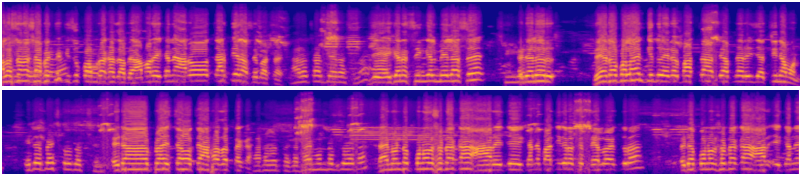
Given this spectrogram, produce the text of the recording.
আলোচনা সাপেক্ষে কিছু কম রাখা যাবে। আমার এখানে আরও চার পেয়ার আছে বাসায়। আরও চার পেয়ার আছে না? যে এখানে সিঙ্গেল মেল আছে। এটা হলো অপালাইন কিন্তু এটার বাচ্চা আছে আপনার এই যে চিনামন এটার প্রাইস কত যাচ্ছে? এটা প্রাইসটা হচ্ছে আট হাজার টাকা। ডায়মন্ড ডাব জোড়াটা? ডায়মন্ড টাকা আর এই যে এখানে আছে ফেলো এক জোড়া এটা পনেরোশো টাকা আর এখানে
